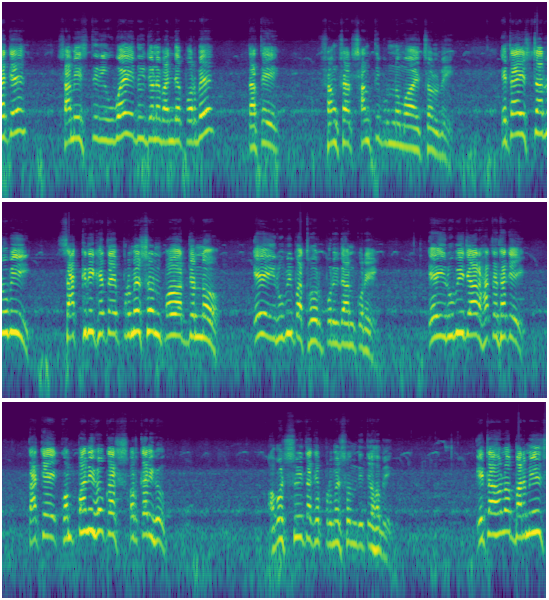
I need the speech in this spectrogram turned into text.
থাকে, স্বামী স্ত্রী উভয়ে দুইজনে বান্ধে পড়বে, তাতে সংসার শান্তিপূর্ণময় চলবে। এটা স্টার রুবি চাকরি খেতে প্রমোশন পাওয়ার জন্য এই রুবি পাথর পরিধান করে। এই রুবি যার হাতে থাকে, তাকে কোম্পানি হোক আর সরকারি হোক, অবশ্যই তাকে প্রমোশন দিতে হবে। এটা হলো বার্মিস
